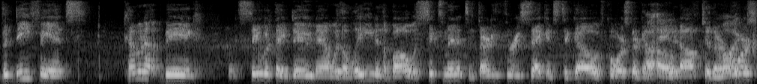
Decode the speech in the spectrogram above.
The defense coming up big. Let's see what they do now with a lead and the ball with six minutes and 33 seconds to go. Of course, they're going to hand it off to their Mike- horse.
